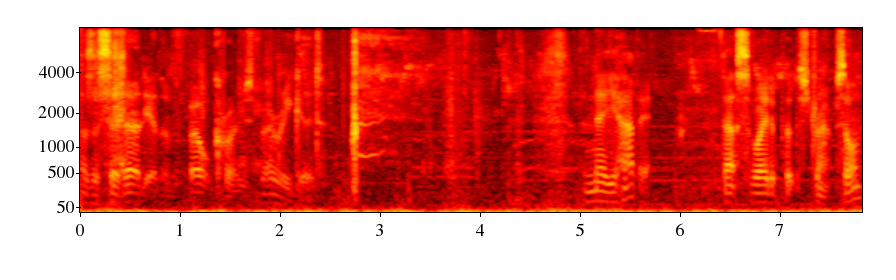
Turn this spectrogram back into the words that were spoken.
As I said earlier the velcro is very good and there you have it. That's the way to put the straps on.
